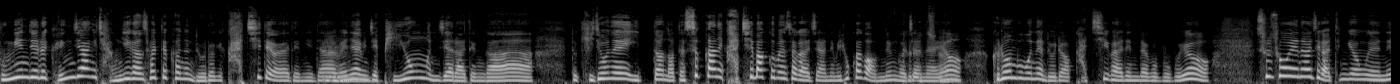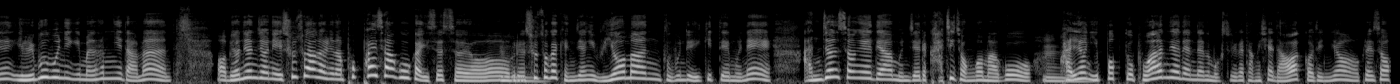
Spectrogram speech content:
국민들을 굉장히 장기간 설득하는 노력이 같이 되어야 됩니다. 음. 왜냐하면 이제 비용 문제라든가 또 기존에 있던 어떤 습관을 같이 바꾸면서 가지 않으면 효과가 없는 거잖아요. 그렇죠. 그런 부분의 노력 같이 가야 된다고 보고요. 수소 에너지 같은 경우에는 일부분이기만 합니다만 어, 몇 년 전에 수소와 관련한 폭발 사고가 있었어요. 음. 그래서 수소가 굉장히 위험한 부분도 있기 때문에 안전성에 대한 문제를 같이 점검하고 음. 관련 입법도 보완해야 된다는 목소리가 당시에 나왔거든요. 그래서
